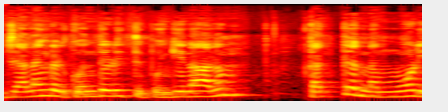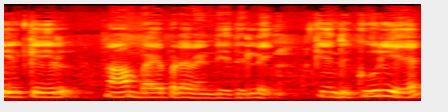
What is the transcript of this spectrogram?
ஜலங்கள் கொந்தளித்து பொங்கினாலும் கத்தர் நம்மோடு இருக்கையில் நாம் பயப்பட வேண்டியதில்லை என்று கூறிய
